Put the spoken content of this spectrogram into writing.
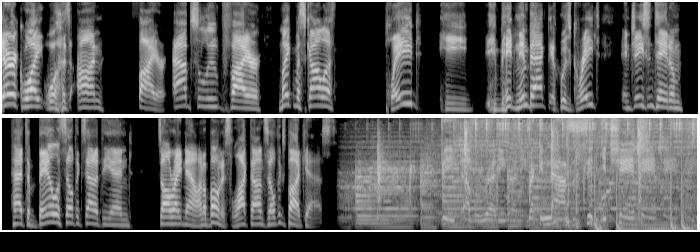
Derrick White was on fire, absolute fire. Mike Muscala played. He he made an impact. It was great. And Jayson Tatum had to bail the Celtics out at the end. It's all right now on a bonus Locked On Celtics podcast. Be ever ready. Recognize the city of champs.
